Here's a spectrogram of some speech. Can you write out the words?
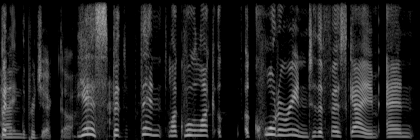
But- and the projector. Yes, but then like we were like a, a quarter into the first game, and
